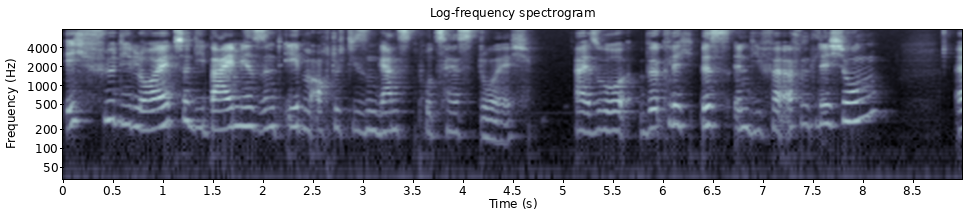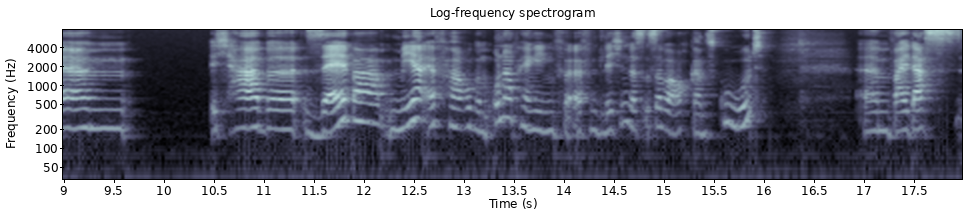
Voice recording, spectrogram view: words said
ich führe die Leute, die bei mir sind, eben auch durch diesen ganzen Prozess durch. Also wirklich bis in die Veröffentlichung. Ähm, ich habe selber mehr Erfahrung im unabhängigen Veröffentlichen. Das ist aber auch ganz gut, ähm, weil das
